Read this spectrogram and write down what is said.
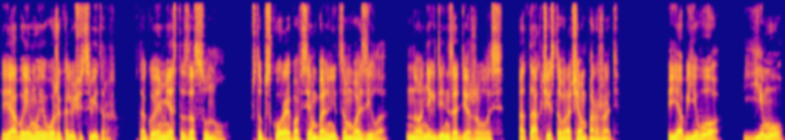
Я бы ему его же колючий свитер в такое место засунул, чтоб скорая по всем больницам возила, но нигде не задерживалась, а так чисто врачам поржать. Я б его, ему.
